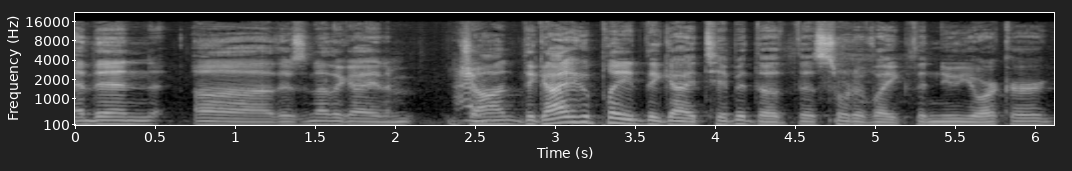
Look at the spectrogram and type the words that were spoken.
And then uh, there's another guy in John, the guy who played the guy Tibbet, the the sort of like the New Yorker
